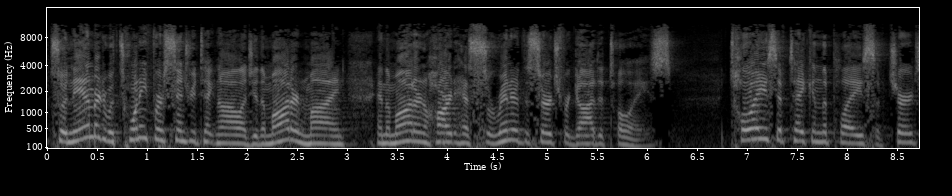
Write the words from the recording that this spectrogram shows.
So, enamored with 21st century technology, the modern mind and the modern heart has surrendered the search for God to toys. Toys have taken the place of church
